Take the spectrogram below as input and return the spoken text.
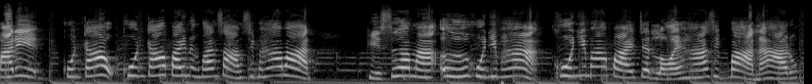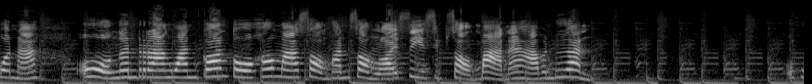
มาดิ คูณ 9 คูณ 9 ไป 1,035 บาท ผีเสื้อมา เออ คูณ 25 คูณ 25 ไป 750 บาทนะคะทุกคนนะ โอ้เงินรางวัลก้อนโตเข้ามา 2,242 บาทนะคะเพื่อนๆ โอ้โห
